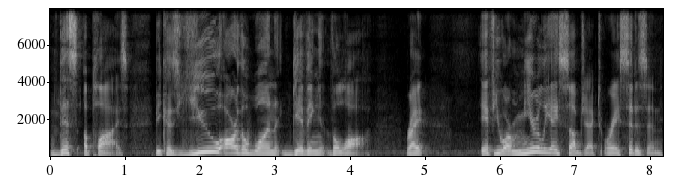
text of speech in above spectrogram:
this applies because you are the one giving the law, right? If you are merely a subject or a citizen,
